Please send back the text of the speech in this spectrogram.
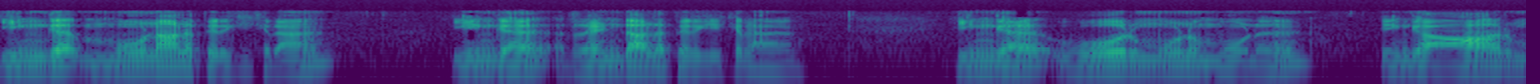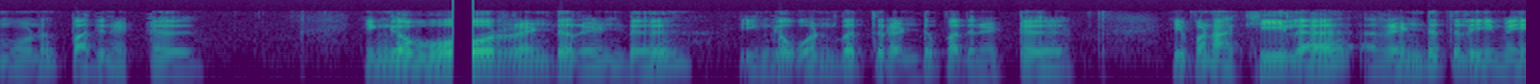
இங்கே மூணால் பெருக்கிக்கிறேன். இங்கே ரெண்டால் பெருக்கிக்கிறேன். இங்கே ஓர் மூணு மூணு இங்கே ஆறு மூணு பதினெட்டு. இங்கே ஓர் ரெண்டு ரெண்டு. இங்கே ஒன்பத்து ரெண்டு பதினெட்டு. இப்போ நான் கீழே ரெண்டுத்துலேயுமே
